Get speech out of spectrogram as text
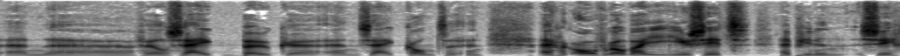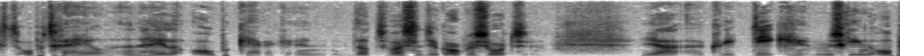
En uh, veel zijbeuken en zijkanten. En eigenlijk overal waar je hier zit heb je een zicht op het geheel. Een hele open kerk. En dat was natuurlijk ook een soort ja, kritiek misschien op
